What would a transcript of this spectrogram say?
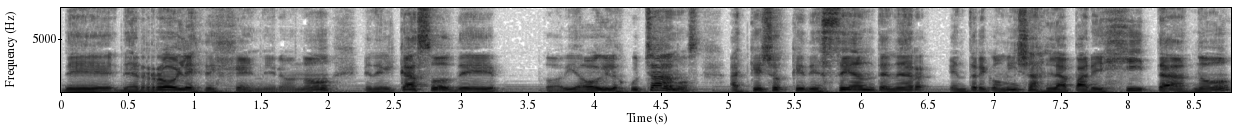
de, de roles de género, ¿no? En el caso de todavía hoy lo escuchamos, aquellos que desean tener, entre comillas, la parejita, ¿no?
